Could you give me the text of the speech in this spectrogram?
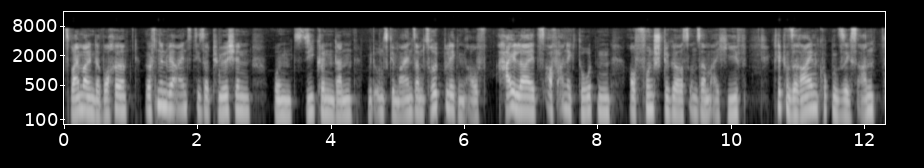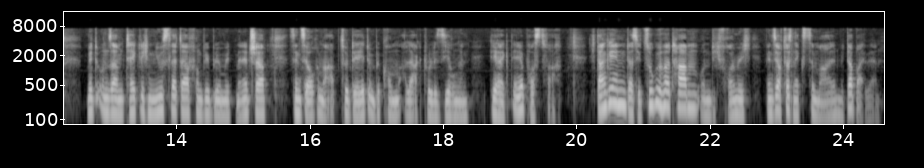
Zweimal in der Woche öffnen wir eins dieser Türchen und Sie können dann mit uns gemeinsam zurückblicken auf Highlights, auf Anekdoten, auf Fundstücke aus unserem Archiv. Klicken Sie rein, gucken Sie sich's an. Mit unserem täglichen Newsletter von Bibliomet Manager sind Sie auch immer up to date und bekommen alle Aktualisierungen direkt in Ihr Postfach. Ich danke Ihnen, dass Sie zugehört haben und ich freue mich, wenn Sie auch das nächste Mal mit dabei wären.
